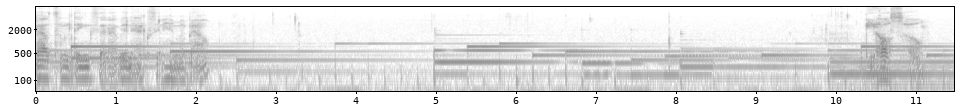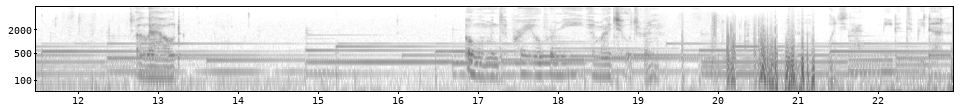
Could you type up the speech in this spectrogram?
about some things that I've been asking him about. He also allowed a woman to pray over me and my children, which that needed to be done.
